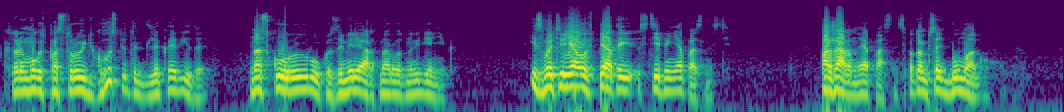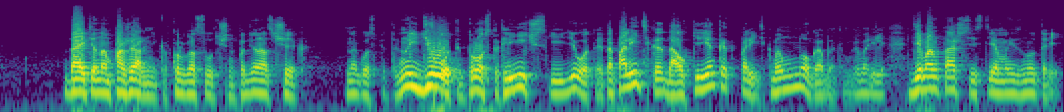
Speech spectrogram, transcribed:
Которые могут построить госпиталь для ковида на скорую руку за миллиард народных денег. Из материалов пятой степени опасности. Пожарной опасности. Потом писать бумагу. Дайте нам пожарников круглосуточно, по 12 человек на госпиталь. Ну, идиоты, просто клинические идиоты. Это политика, да, у Кириенко это политика. Мы много об этом говорили. Демонтаж системы изнутри.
